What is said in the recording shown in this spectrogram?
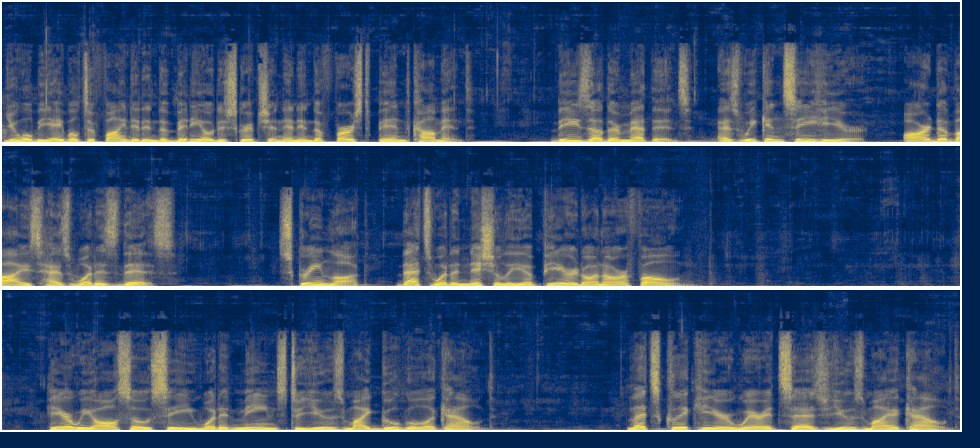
You will be able to find it in the video description and in the first pinned comment. These other methods, as we can see here, our device has what is this? Screen lock, that's what initially appeared on our phone. Here we also see what it means to use my Google account. Let's click here where it says use my account.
